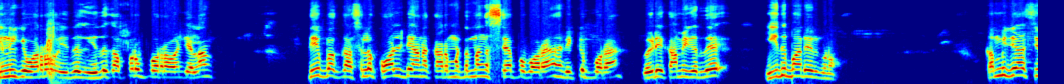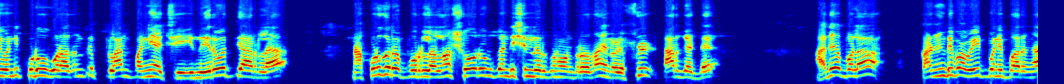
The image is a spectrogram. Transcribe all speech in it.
இன்னைக்கு வர்ற இது இதுக்கப்புறம் போடுற வண்டியெல்லாம் தீபக் காசில் குவாலிட்டியான கார் மட்டும்தாங்க சேர்ப்ப போகிறேன் விற்க போகிறேன் வீடியோ காமிக்கிறது இது மாதிரி இருக்கணும். கம்மி ஜாஸ்தி வண்டி கொடுக்கக்கூடாதுன்ட்டு பிளான் பண்ணியாச்சு. இந்த இருபத்தி ஆறில் நான் கொடுக்குற பொருளெல்லாம் ஷோரூம் கண்டிஷனில் இருக்கணுன்றது தான் என்னுடைய ஃபுல் டார்கெட்டு அதே போல் கண்டிப்பா வெயிட் பண்ணி பாருங்க.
